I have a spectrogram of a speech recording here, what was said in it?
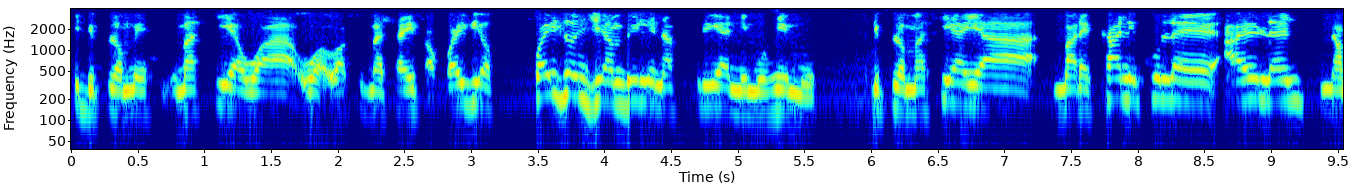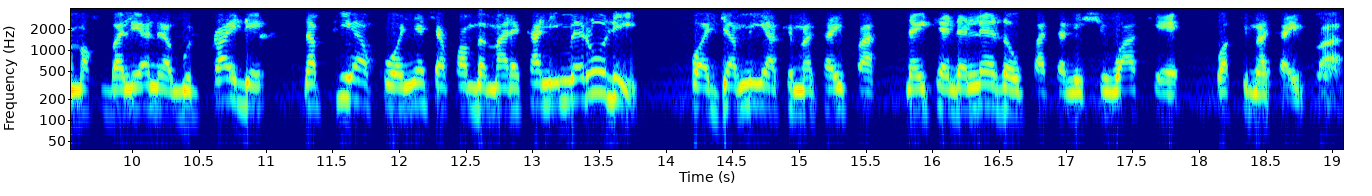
kidiplomasia wa, wa, wa kimataifa. Kwa hivyo kwa hizo njia mbili nafikiria ni muhimu, diplomasia ya Marekani kule Ireland na makubaliano ya Good Friday na pia kuonyesha kwamba Marekani imerudi kwa jamii ya kimataifa na itaendeleza upatanishi wake wa kimataifa.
